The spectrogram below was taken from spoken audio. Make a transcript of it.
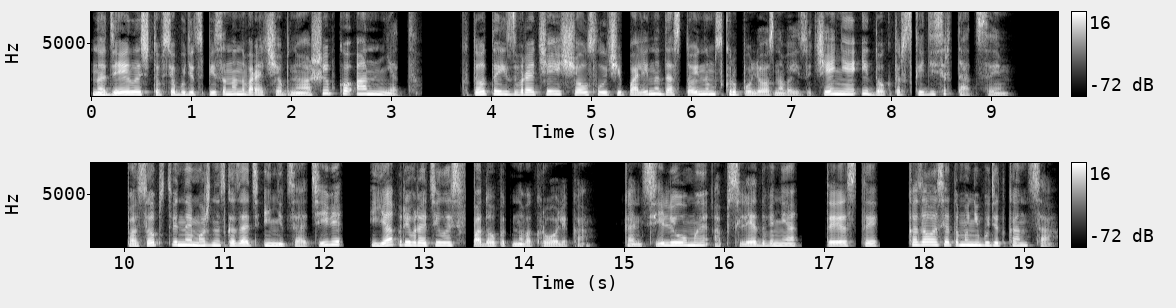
Надеялась, что все будет списано на врачебную ошибку, а нет. Кто-то из врачей счёл случай Полины достойным скрупулезного изучения и докторской диссертации. По собственной, можно сказать, инициативе я превратилась в подопытного кролика. Консилиумы, обследования, тесты. Казалось, этому не будет конца.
